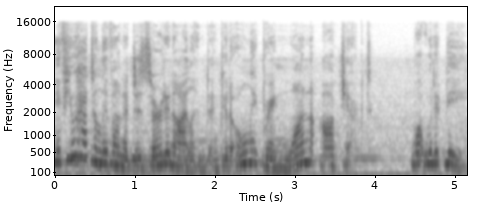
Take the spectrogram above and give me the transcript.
If you had to live on a deserted island and could only bring one object, what would it be?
